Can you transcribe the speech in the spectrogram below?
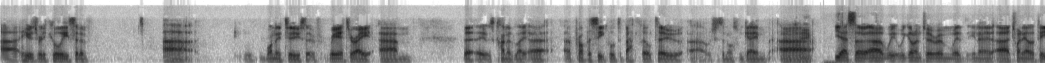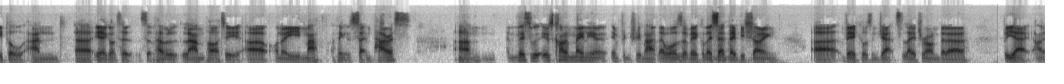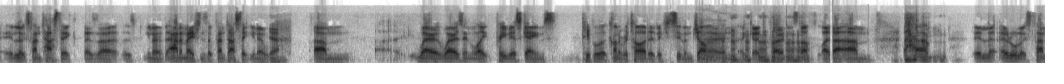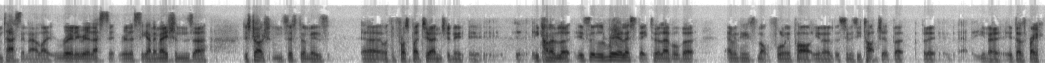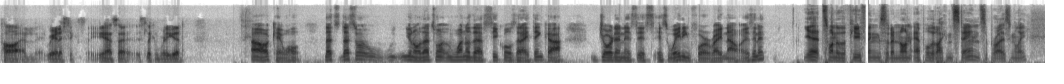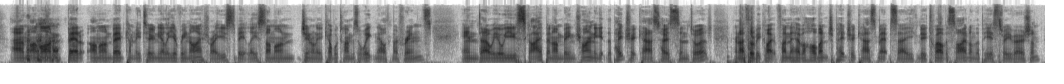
Uh, he was really cool. He sort of uh, wanted to sort of reiterate um, that it was kind of like a, a proper sequel to Battlefield 2, uh, which is an awesome game. Uh, Okay. Yeah, so uh, we we got into a room with you know uh, twenty other people, and uh, yeah, got to sort of have a LAN party uh, on a map. I think it was set in Paris. Um, and this was it was kind of mainly an infantry map. There was a vehicle. They said they'd be showing uh, vehicles and jets later on, but uh, but yeah, I, it looks fantastic. There's uh, there's you know the animations look fantastic. You know, Yeah. um, uh, where, whereas in like previous games, people look kind of retarded if you see them jump No. and, and go to prone and stuff like that. Um, um, it, it all looks fantastic now, like really realistic, realistic animations. Uh, destruction system is uh, with the Frostbite 2 engine. It, it, it, it kind of look it's realistic to a level that everything's not falling apart. You know, as soon as you touch it, but but it you know it does break apart and realistic. So, yeah, so it's looking really good. Oh, okay. Well, that's that's one you know that's one one of the sequels that I think uh, Jordan is, is is waiting for right now, isn't it? Yeah, it's one of the few things that are non-Apple that I can stand. Surprisingly, um, I'm on bad. I'm on Bad Company 2 nearly every night, or I used to be at least. I'm on generally a couple times a week now with my friends, and uh, we all use Skype. And I've been trying to get the Patriot Cast hosts into it, and I thought it'd be quite fun to have a whole bunch of Patriot Cast maps. Uh, you can do 12 aside on the PS3 version,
